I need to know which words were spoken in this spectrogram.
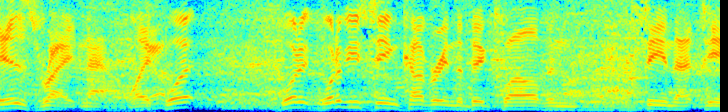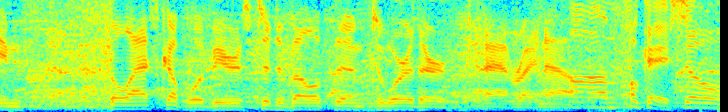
is right now. Like yeah. what? What, what have you seen covering the Big 12 and seeing that team the last couple of years to develop them to where they're at right now? Um, okay, so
